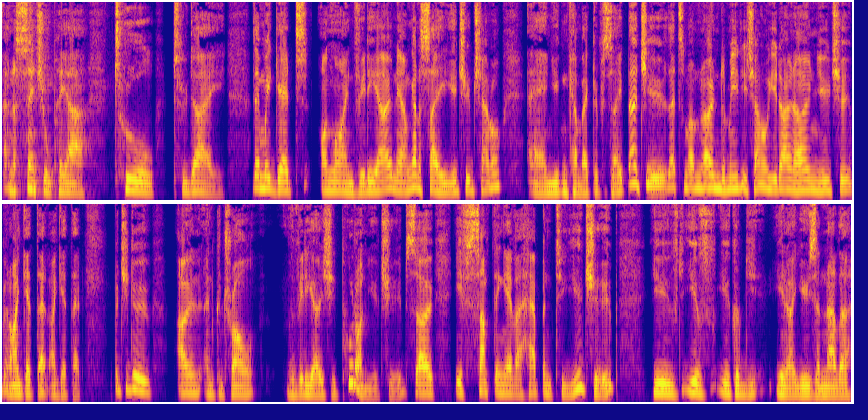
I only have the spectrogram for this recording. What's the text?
an essential PR tool today. Then we get online video. Now I'm going to say a YouTube channel and you can come back to say, that's you. That's not an owned media channel. You don't own YouTube. And I get that. I get that. But you do own and control the videos you put on YouTube. So if something ever happened to YouTube, you've you've you could you know use another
